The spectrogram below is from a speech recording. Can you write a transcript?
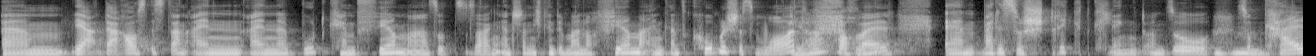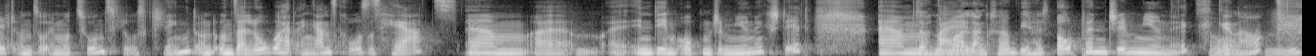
ähm, ja, daraus ist dann ein, eine Bootcamp-Firma sozusagen entstanden. Ich finde immer noch Firma ein ganz komisches Wort, ja, weil ähm, weil das so strikt klingt und so mhm. so kalt und so emotionslos klingt. Und unser Logo hat ein ganz großes Herz, ähm, äh, in dem Open Gym Munich steht. Ähm, Sag nochmal langsam, wie heißt? Open Gym Munich, oh. genau. Mhm.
